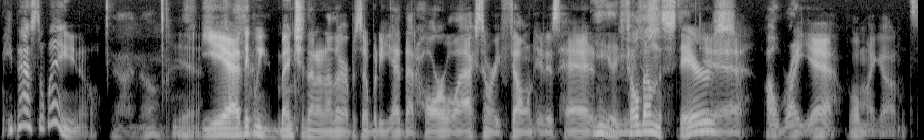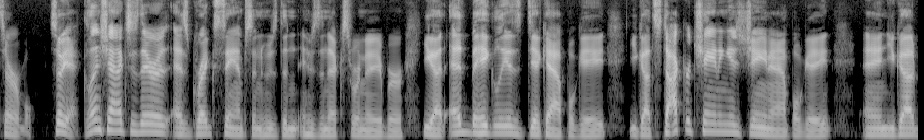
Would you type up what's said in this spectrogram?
he passed away, you know. Yeah, I know. Yeah. It's Yeah, a I think we mentioned that on another episode, but he had that horrible accident where he fell and hit his head. Yeah, he and fell down the stairs. Yeah. Oh right, yeah. Oh my god. It's terrible. So yeah, Glenn Shadix is there as Greg Sampson, who's the who's the next door neighbor. You got Ed Begley as Dick Applegate. You got Stockard Channing as Jane Applegate, and you got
